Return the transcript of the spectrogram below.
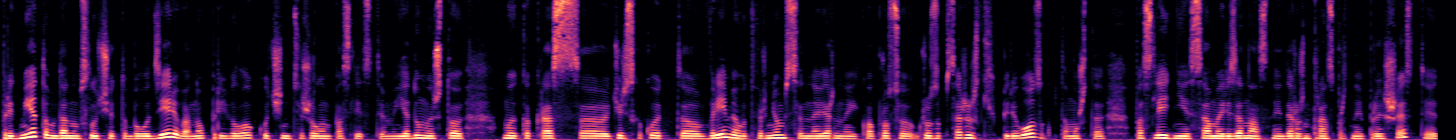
предметом, в данном случае это было дерево, оно привело к очень тяжелым последствиям. И я думаю, что мы как раз э, через какое-то время вот вернемся, наверное, и к вопросу грузопассажирских перевозок, потому что последние самые резонансные дорожно-транспортные происшествия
